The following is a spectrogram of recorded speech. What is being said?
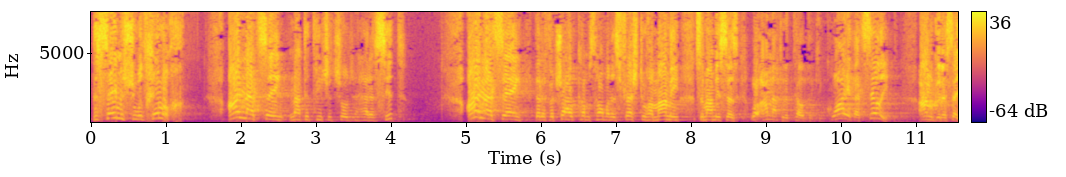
The same is true with chinuch. I'm not saying not to teach the children how to sit. I'm not saying that if a child comes home and is fresh to her mommy, so mommy says, well, I'm not going to tell her to keep quiet. That's silly. I'm going to say,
